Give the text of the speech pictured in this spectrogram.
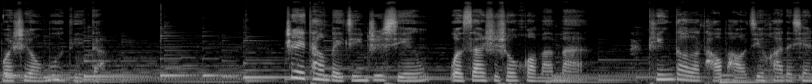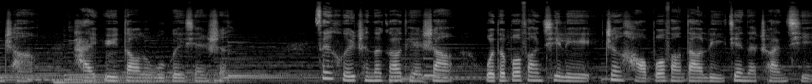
我是有目的的。这一趟北京之行，我算是收获满满，听到了逃跑计划的现场。还遇到了乌龟先生，在回程的高铁上，我的播放器里正好播放到李健的《传奇》，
